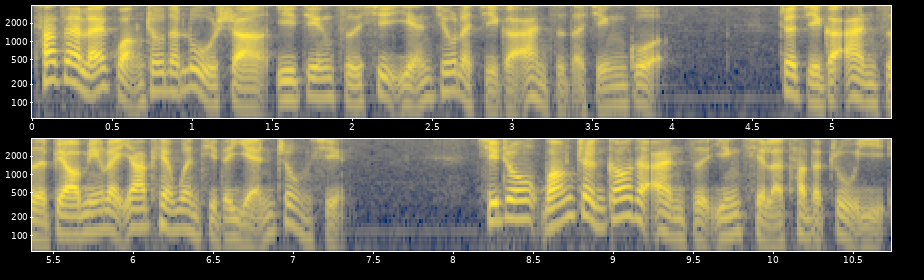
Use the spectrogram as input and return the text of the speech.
他在来广州的路上，已经仔细研究了几个案子的经过。这几个案子表明了鸦片问题的严重性。其中，王振高的案子引起了他的注意。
